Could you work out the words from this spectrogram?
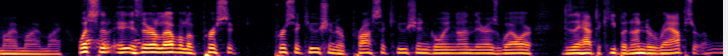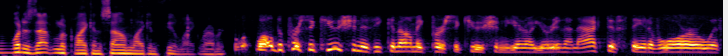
My my my. What's the is there a level of perse- persecution or prosecution going on there as well or do they have to keep it under wraps or what does that look like and sound like and feel like, Robert? Well, the persecution is economic persecution. You know, you're in an active state of war with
